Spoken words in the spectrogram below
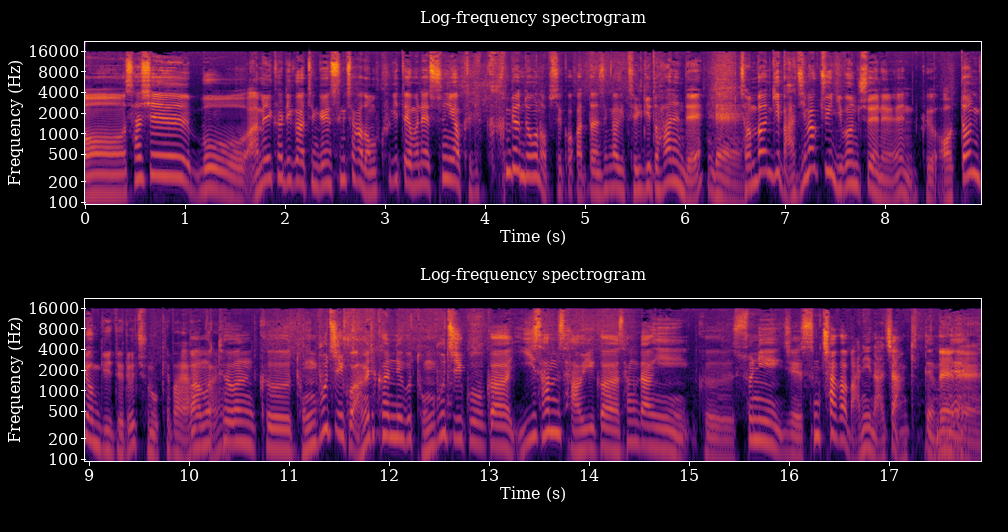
어 사실 뭐 아메리카 리그 같은 경우는 승차가 너무 크기 때문에 순위가 그렇게 큰 변동은 없을 것 같다는 생각이 들기도 하는데 네. 전반기 마지막 주인 이번 주에는 그 어떤 경기들을 주목해 봐야 할까요? 아무튼 그 동부지구 아메리칸 리그 동부지구가 2, 3, 4위가 상당히 그 순위 이제 승차가 많이 나지 않기 때문에 네네.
